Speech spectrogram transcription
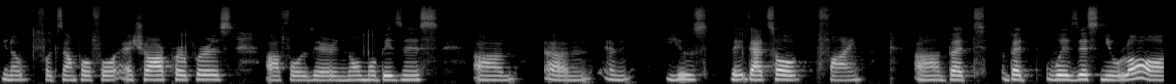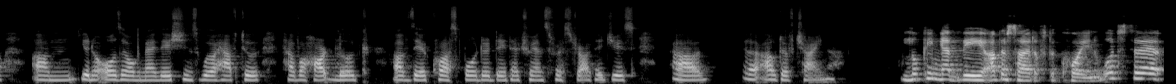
you know, for example, for HR purpose, uh, for their normal business, um, um, and use that's all fine. Uh, but but with this new law, um, you know, all the organizations will have to have a hard look of their cross-border data transfer strategies out of China. Looking at the other side of the coin, what's the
